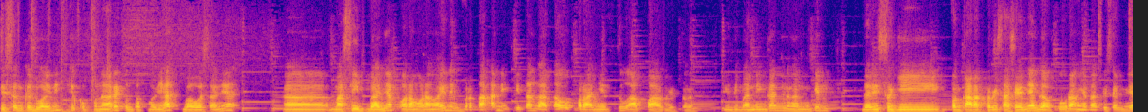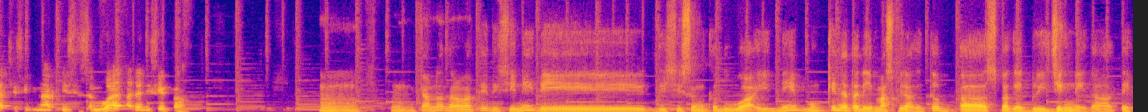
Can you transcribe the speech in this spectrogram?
season kedua ini cukup menarik untuk melihat bahwasannya uh, masih banyak orang-orang lain yang bertahan yang kita nggak tahu perannya itu apa gitu. Dibandingkan dengan mungkin dari segi pengkarakterisasiannya agak kurang ya, tapi saya melihat sisi menarik di season 2 ada di situ. Hmm, hmm, karena dalam arti di sini di di season kedua ini mungkin yang tadi Mas bilang itu uh, sebagai bridging nih dalam arti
